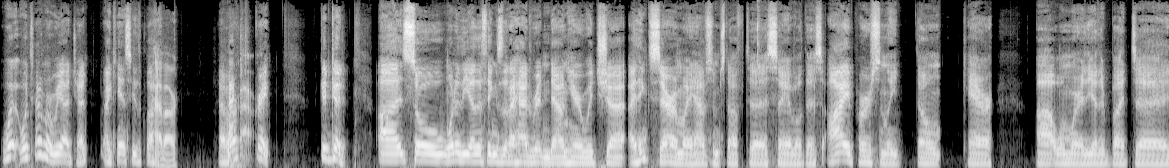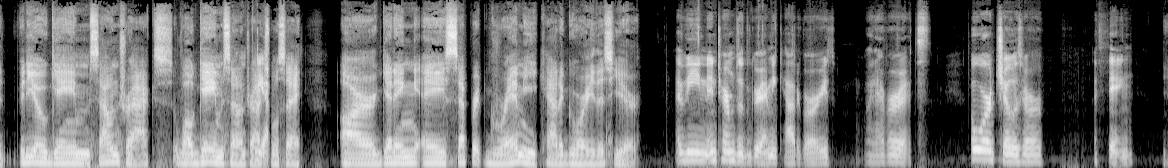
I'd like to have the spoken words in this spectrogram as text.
what what time are we at, Chad? I can't see the clock. Half hour. Half Half hour? hour. Great. Good, good. Uh, so one of the other things that I had written down here, which uh, I think Sarah might have some stuff to say about this. I personally don't care uh, one way or the other, but uh, video game soundtracks, well, game soundtracks, Yeah. we'll say, are getting a separate Grammy category this year. I mean, in terms of the Grammy categories, whatever, it's award shows are a thing. Yeah.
